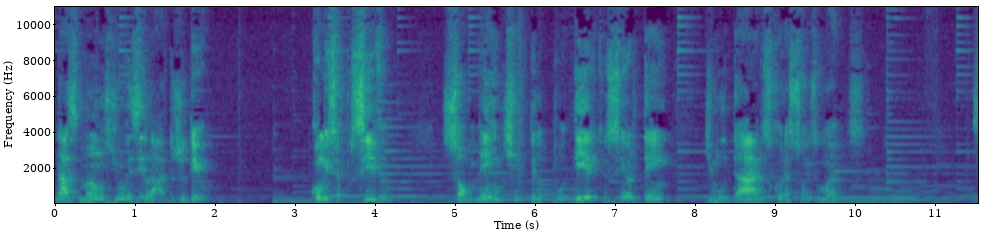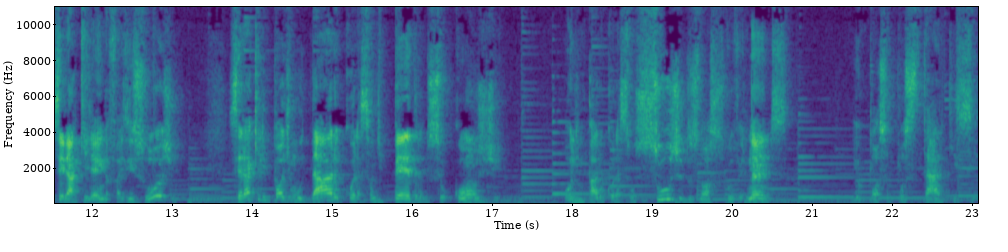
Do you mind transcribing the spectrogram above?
nas mãos de um exilado judeu. Como isso é possível? Somente pelo poder que o Senhor tem de mudar os corações humanos. Será que ele ainda faz isso hoje? Será que ele pode mudar o coração de pedra do seu cônjuge? Ou limpar o coração sujo dos nossos governantes? Eu posso apostar que sim.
